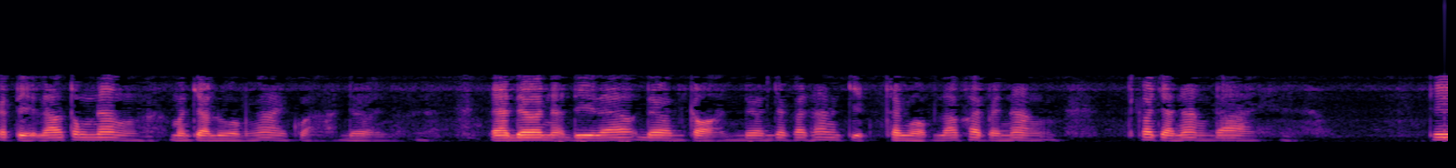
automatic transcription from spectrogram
กติแล้วต้องนั่ง มันจะรวมง่ายกว่าเดิน แต่เดินน่ะดีแล้วเดินก่อน เดินจนกระทั่งจิตสงบแล้วค่อยไปนั่ง ก็จะนั่งได้ ที่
